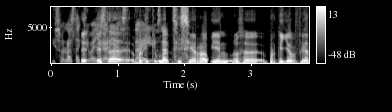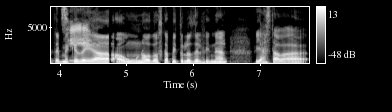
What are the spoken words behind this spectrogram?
y solo hasta aquí va a llegar Esta ahí. O Breaking sea, Bad sí cierra bien, o sea, porque yo, fíjate, me sí, quedé a, a uno o dos capítulos del final, ya estaba,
